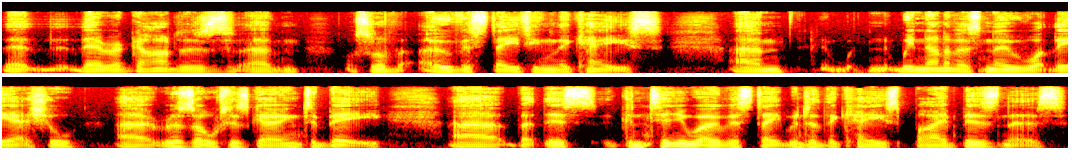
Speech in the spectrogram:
they're, they're, regarded as um, sort of overstating the case. Um, we none of us know what the actual uh, result is going to be, uh, but this continual overstatement of the case by business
